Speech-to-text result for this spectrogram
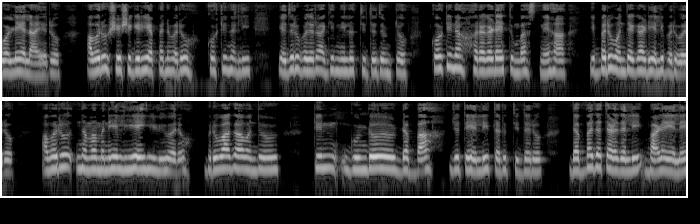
ಒಳ್ಳೆಯ ಲಾಯರು. ಅವರು ಶೇಷಗಿರಿಯಪ್ಪನವರು ಕೋರ್ಟಿನಲ್ಲಿ ಎದುರು ಬದುರಾಗಿ ನಿಲ್ಲುತ್ತಿದ್ದುದುಂಟು. ಕೋಟಿನ ಹೊರಗಡೆ ತುಂಬ ಸ್ನೇಹ, ಇಬ್ಬರು ಒಂದೇ ಗಾಡಿಯಲ್ಲಿ ಬರುವರು. ಅವರು ನಮ್ಮ ಮನೆಯಲ್ಲಿಯೇ ಇಳಿಯುವರು. ಬರುವಾಗ ಒಂದು ಟಿನ್ ಗುಂಡು ಡಬ್ಬ ಜೊತೆಯಲ್ಲಿ ತರುತ್ತಿದ್ದರು. ಡಬ್ಬದ ತಳದಲ್ಲಿ ಬಾಳೆ ಎಲೆ,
